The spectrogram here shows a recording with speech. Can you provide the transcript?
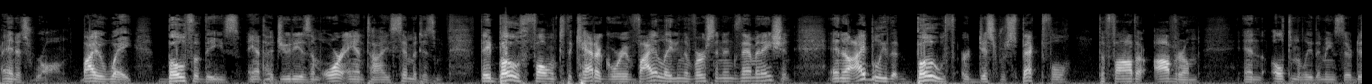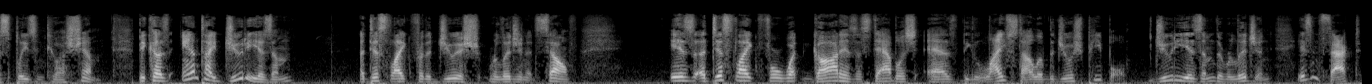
and it's wrong. By the way, both of these, anti-Judaism or anti-Semitism, they both fall into the category of violating the verse in examination. And I believe that both are disrespectful to Father Avram, and ultimately that means they're displeasing to Hashem. Because anti-Judaism, a dislike for the Jewish religion itself, is a dislike for what God has established as the lifestyle of the Jewish people. Judaism, the religion, is in fact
